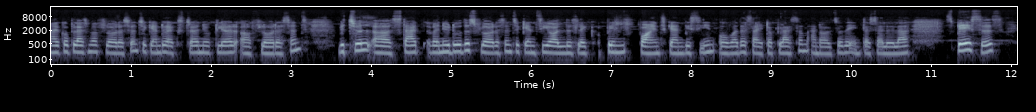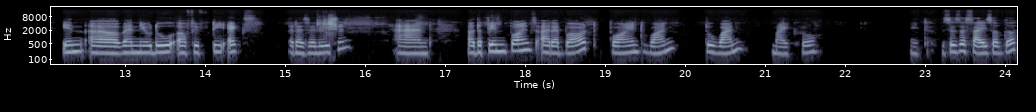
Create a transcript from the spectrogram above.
mycoplasma fluorescence. You can do extranuclear uh, fluorescence which will uh, start when you do this fluorescence you can see all this like pin points can be seen over the cytoplasm and also the intercellular spaces in uh, when you do a 50x resolution. And uh, the pinpoints are about 0.1 to 1 micrometer. This is the size of the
